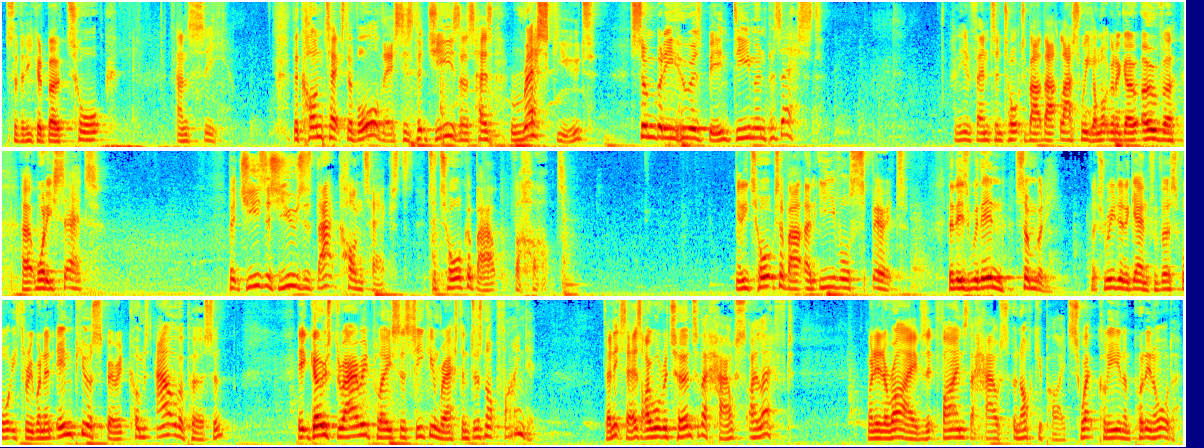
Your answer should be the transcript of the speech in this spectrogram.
so that he could both talk and see. The context of all this is that Jesus has rescued somebody who has been demon possessed. And Ian Fenton talked about that last week. I'm not going to go over uh, what he said. But Jesus uses that context to talk about the heart. And he talks about an evil spirit that is within somebody. Let's read it again from verse 43. When an impure spirit comes out of a person, it goes through arid places seeking rest and does not find it. Then it says, I will return to the house I left. When it arrives, it finds the house unoccupied, swept clean, and put in order.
